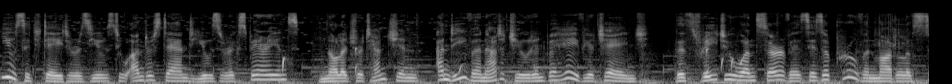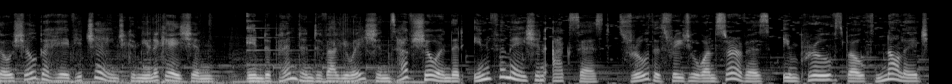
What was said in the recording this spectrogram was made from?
Usage data is used to understand user experience, knowledge retention, and even attitude and behavior change. The 321 service is a proven model of social behavior change communication. Independent evaluations have shown that information accessed through the 321 service improves both knowledge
